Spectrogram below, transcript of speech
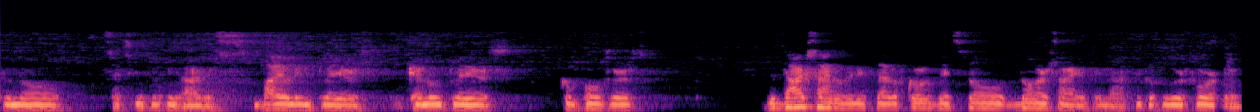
to know such interesting artists, violin players, kanun players, composers. The dark side of it is that, of course, they saw dollar signs in us because we were foreigners.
